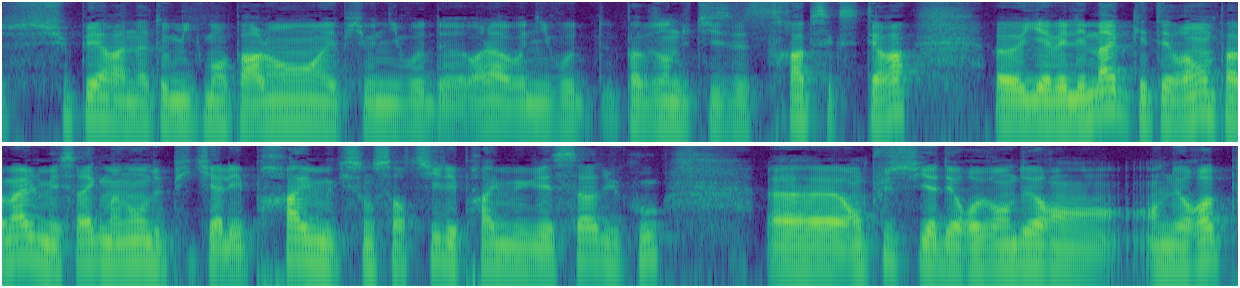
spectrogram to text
super anatomiquement parlant, et puis au niveau de voilà, au niveau de pas besoin d'utiliser de straps, etc. Il y avait les mags qui étaient vraiment pas mal, mais c'est vrai que maintenant depuis qu'il y a les Prime qui sont sortis, les Prime USA du coup, en plus il y a des revendeurs en, en Europe.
